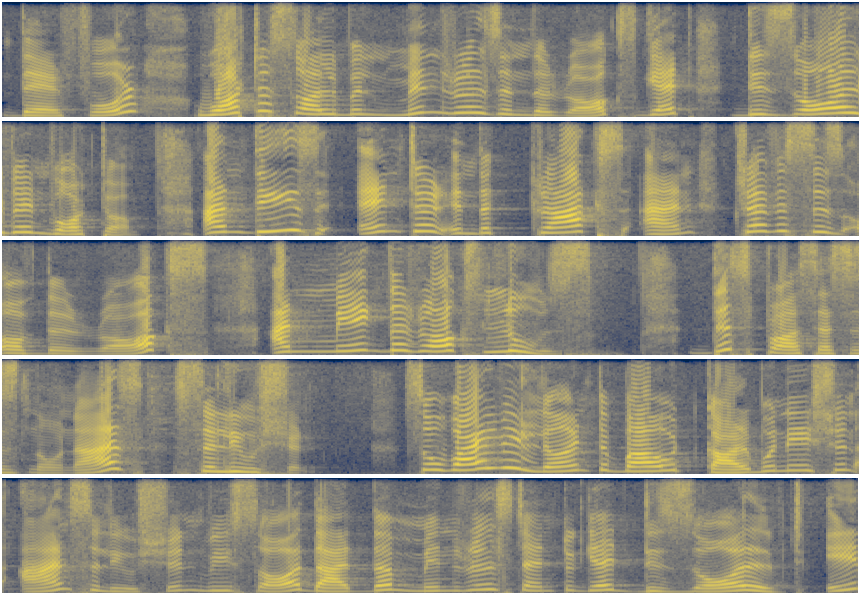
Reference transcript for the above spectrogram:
Therefore, water-soluble minerals in the rocks get dissolved in water and these enter in the cracks and crevices of the rocks and make the rocks loose. This process is known as solution. So while we learnt about carbonation and solution, we saw that the minerals tend to get dissolved in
